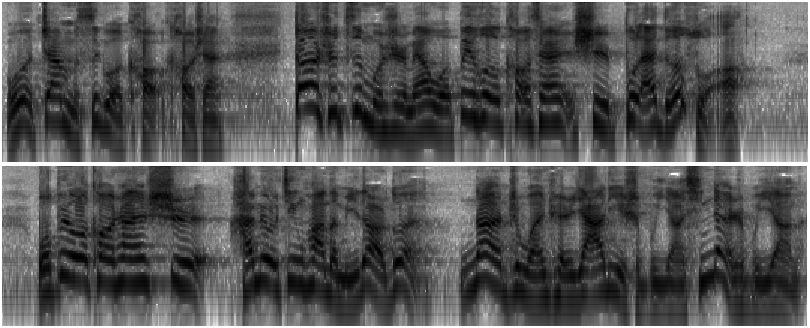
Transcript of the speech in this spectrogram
我有詹姆斯给我靠靠山。当时字母是什么呀？我背后的靠山是布莱德索，我背后的靠山是还没有进化的米德尔顿，那这完全是压力是不一样，心态是不一样的。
